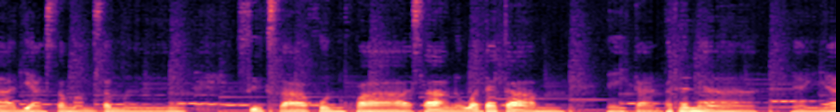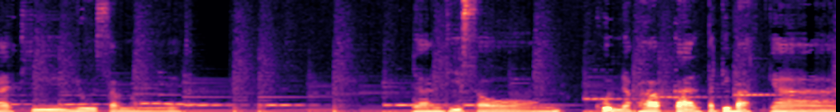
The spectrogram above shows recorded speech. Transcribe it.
ารถอย่างสม่ำเสมอ ศึกษาค้นคว้าสร้างนวัตกรรม ในการพัฒนาในหน้าที่อยู่เสมอ ด้านที่ 2 คุณภาพการปฏิบัติงาน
